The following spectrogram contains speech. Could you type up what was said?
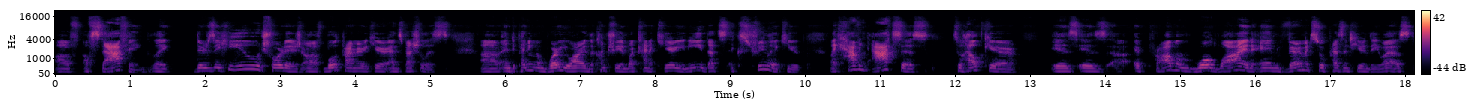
of of staffing. Like there's a huge shortage of both primary care and specialists. Uh, and depending on where you are in the country and what kind of care you need, that's extremely acute. Like having access to healthcare is is uh, a problem worldwide and very much so present here in the U.S.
